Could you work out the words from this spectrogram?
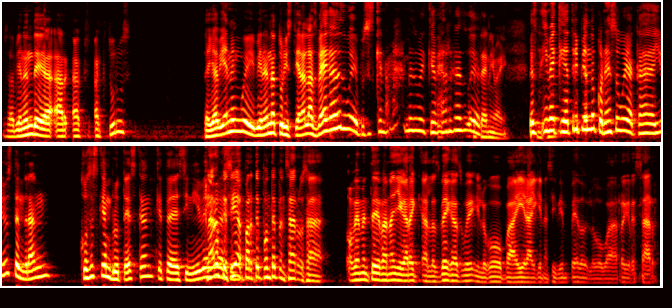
O sea, vienen de Ar- Ar- Arcturus. De allá vienen, güey. Vienen a turistear a Las Vegas, güey. Pues es que no mames, güey. Qué vergas, güey. Anyway. Es- Y me quedé tripeando con eso, güey. Acá ellos tendrán cosas que embrutezcan, que te desinhiben. Claro güey, que así. sí, aparte ponte a pensar, o sea, obviamente van a llegar a, a Las Vegas, güey, y luego va a ir alguien así bien pedo, y luego va a regresar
